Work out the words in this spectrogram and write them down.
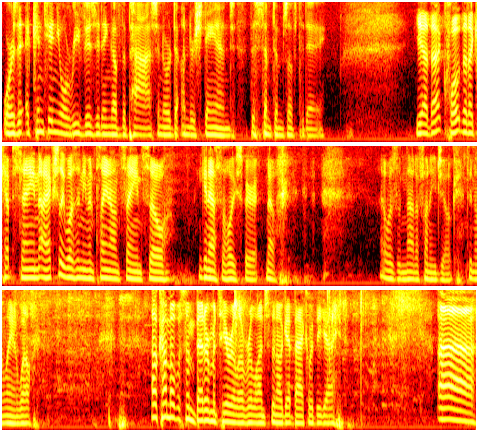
Or is it a continual revisiting of the past in order to understand the symptoms of today? Yeah, that quote that I kept saying, I actually wasn't even planning on saying, so you can ask the Holy Spirit. No. that was not a funny joke. Didn't land well. I'll come up with some better material over lunch, then I'll get back with you guys. Uh,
